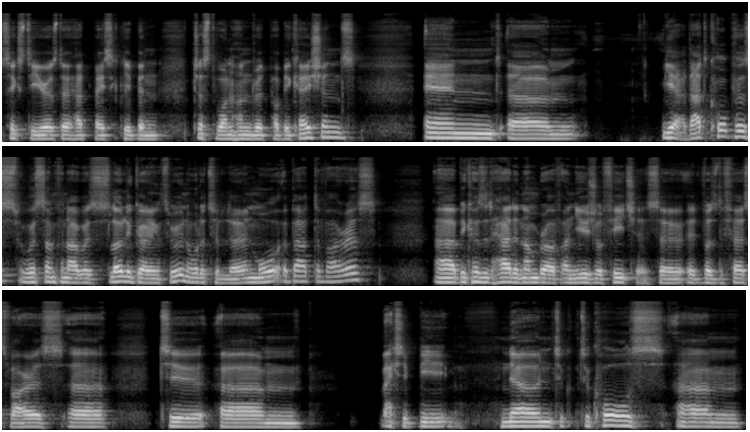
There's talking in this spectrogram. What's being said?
60 years, there had basically been just 100 publications. And um, yeah, that corpus was something I was slowly going through in order to learn more about the virus uh, because it had a number of unusual features. So it was the first virus uh, to um, actually be known to, to cause um,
